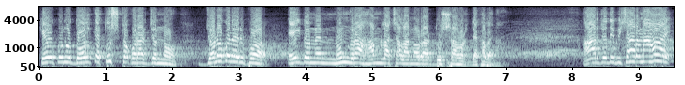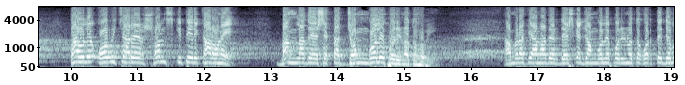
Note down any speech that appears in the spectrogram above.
কেউ কোনো দলকে তুষ্ট করার জন্য জনগণের উপর এই ধরনের নোংরা হামলা চালানোর আর দুঃসাহস দেখাবে না। আর যদি বিচার না হয় তাহলে অবিচারের সংস্কৃতির কারণে বাংলাদেশ একটা জঙ্গলে পরিণত হবে। আমরা কি আমাদের দেশকে জঙ্গলে পরিণত করতে দেব?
